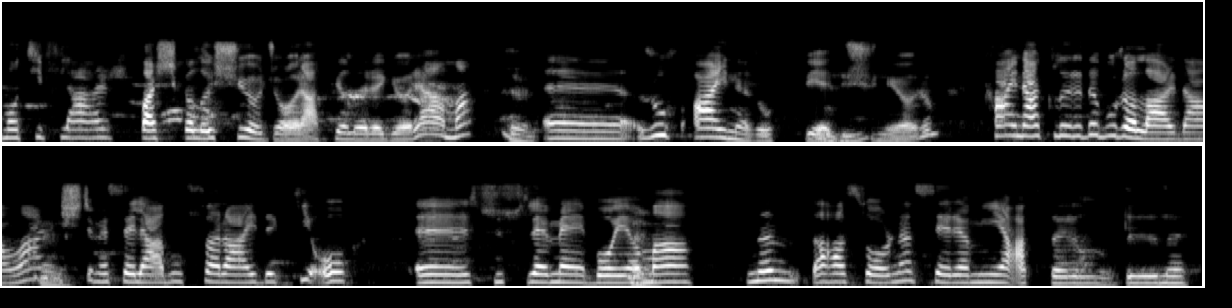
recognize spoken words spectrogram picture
motifler başkalaşıyor coğrafyalara göre ama Evet. e, ruh aynı ruh diye Hı hı. düşünüyorum. Kaynakları da buralardan var. Evet. İşte mesela bu saraydaki o e, süsleme, boyamanın daha sonra seramiğe aktarıldığını Evet.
